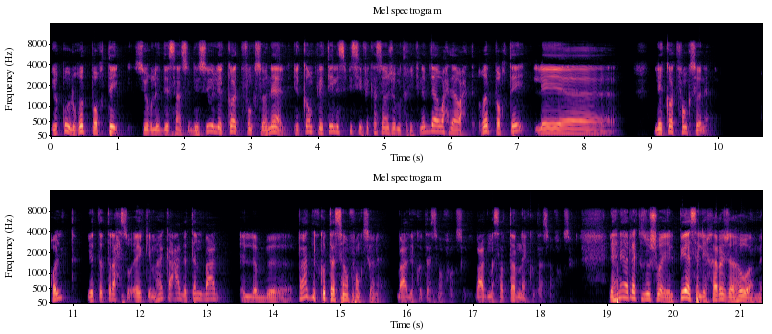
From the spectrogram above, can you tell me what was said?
يقول reporter sur le dessin ci-dessus les codes fonctionnels et compléter les spécifications géométriques. نبدأ واحدة واحدة. reporter les les codes fonctionnels. قلت يتطرح سؤال كيما هكا عادة بعد بعد ال cotation fonctionnelle بعد ال cotation fonctionnelle بعد ما سطرنا ال cotation fonctionnelle لهنا نركزوا شوية. ال pièce اللي خرجها هو من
